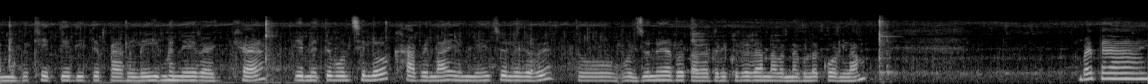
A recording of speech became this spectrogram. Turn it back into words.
আমাকে খেতে দিতে পারলেই মানে রক্ষা। এমনিতে বলছিল খাবে না, এমনি চলে যাবে। তো ওই জন্যই আরও তাড়াতাড়ি করে রান্নাবান্নাগুলো করলাম। বাই বাই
